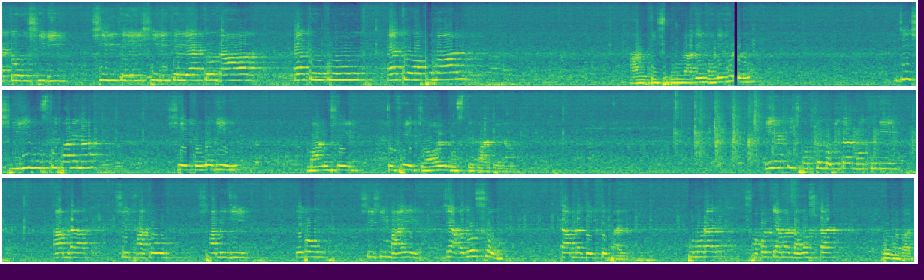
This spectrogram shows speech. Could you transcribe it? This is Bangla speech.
এত সিঁড়ি, সিঁড়িতে সিঁড়িতে এত দাগ, এত ক্রোধ, এত অপমান। আরতি শুরুর আগে মনে হলো যে সিঁড়ি বুঝতে পারে না। সে কোনোদিন মানুষের চোখে জল বুঝতে পারবে না। এই একটি ছোট্ট কবিতার মধ্য দিয়ে আমরা শ্রী ঠাকুর, স্বামীজি এবং শ্রী শ্রী মায়ের যে আদর্শ, তা আমরা দেখতে পাই। পুনরায় সকলকে আমার নমস্কার, ধন্যবাদ।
